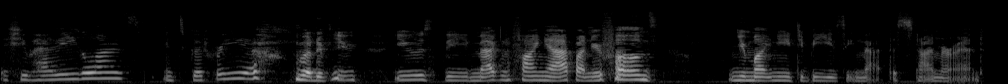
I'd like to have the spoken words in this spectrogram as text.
If you have eagle eyes, it's good for you. but if you use the magnifying app on your phones, you might need to be using that this time around.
